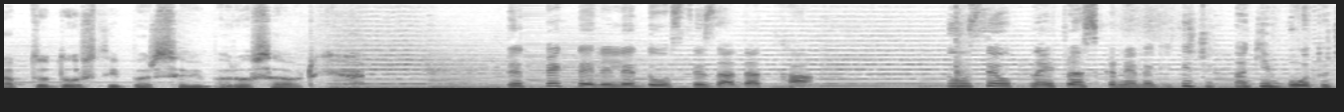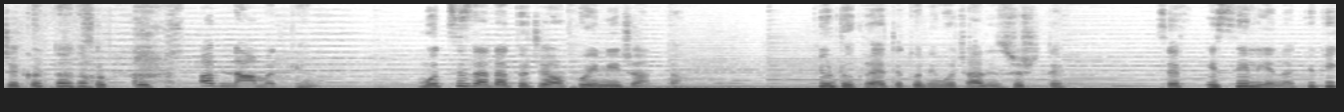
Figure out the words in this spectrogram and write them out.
अब तो दोस्ती पर से भी भरोसा उठ गया। है। ऋत्विक तेरे लिए दोस्त से ज़्यादा था। तू उसे उतना ही ट्रस्ट करने लगी थी जितना कि वो तुझे करता था। सब कुछ। अब ना मत कहना। मुझसे ज़्यादा तुझे और कोई नहीं जानता। क्यों ठुकराए थे तूने वो चालीस रिश्ते? सिर्फ़ इसीलिए ना क्योंकि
